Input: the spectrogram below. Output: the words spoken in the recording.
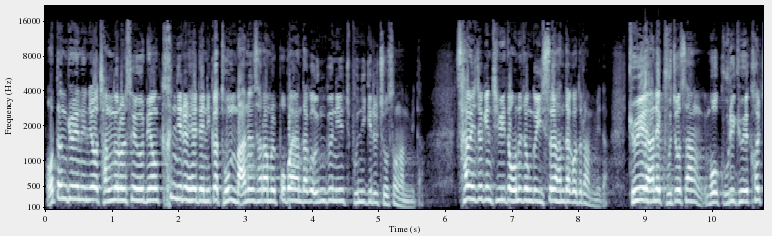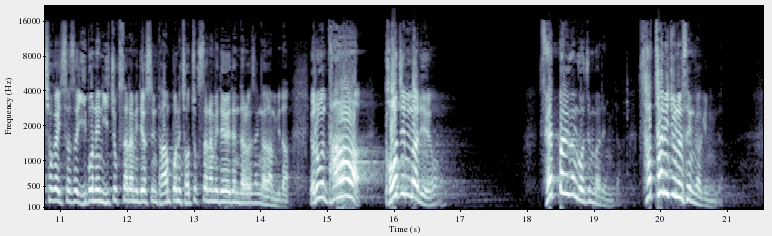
어떤 교회는요, 장로를 세우면 큰 일을 해야 되니까 돈 많은 사람을 뽑아야 한다고 은근히 분위기를 조성합니다. 사회적인 지위도 어느 정도 있어야 한다고들 합니다. 교회 안에 구조상, 뭐, 우리 교회 컬처가 있어서 이번에는 이쪽 사람이 되었으니 다음번에 저쪽 사람이 되어야 된다고 생각합니다. 여러분, 다 거짓말이에요. 새빨간 거짓말입니다. 사탄이 주는 생각입니다.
